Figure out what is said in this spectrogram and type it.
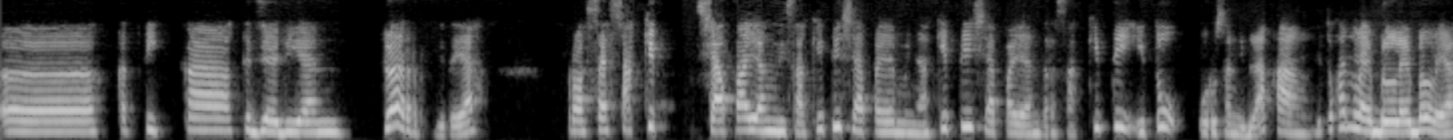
eh ketika kejadian dar gitu ya, proses sakit siapa yang disakiti, siapa yang menyakiti, siapa yang tersakiti itu urusan di belakang. Itu kan label-label ya.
